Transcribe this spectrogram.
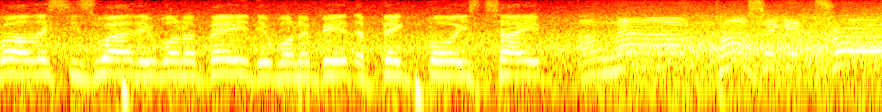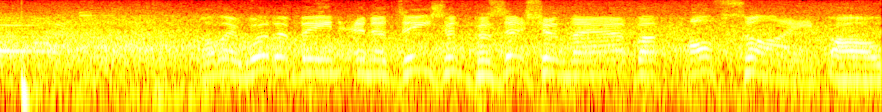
Well, this is where they want to be. They want to be at the big boys' tape. And now, passing it through! Well, they would have been in a decent position there, but offside. Oh,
